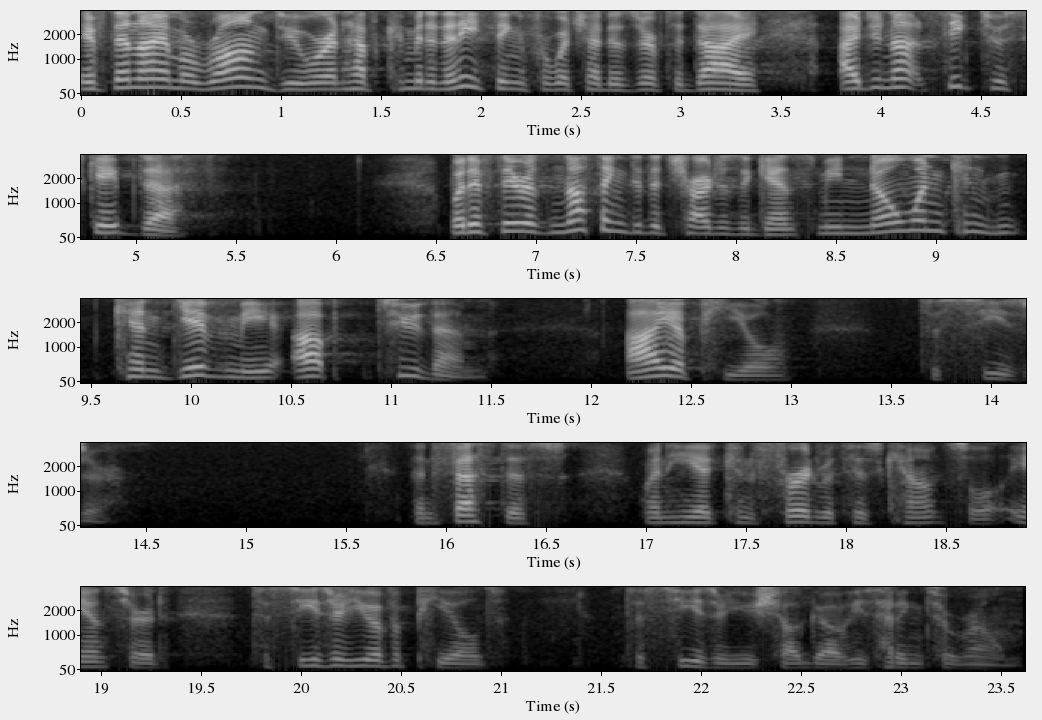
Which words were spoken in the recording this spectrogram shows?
If then I am a wrongdoer and have committed anything for which I deserve to die, I do not seek to escape death. But if there is nothing to the charges against me, no one can, can give me up to them. I appeal to Caesar. Then Festus, when he had conferred with his council, answered, To Caesar you have appealed, to Caesar you shall go. He's heading to Rome.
